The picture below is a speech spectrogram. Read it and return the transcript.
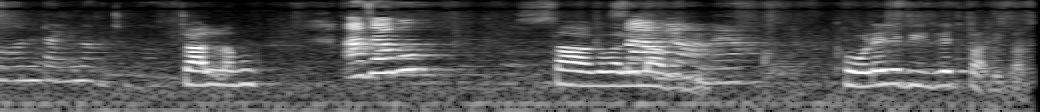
ਹਾਂ ਟਾਈਮ ਲੱਗ ਜਾਊਗਾ ਚੱਲ ਅਬੂ ਆ ਜਾਵੋ ਸਾਗ ਵਾਲੇ ਲਾ ਸਾਗ ਦੇ ਲਾਉਣਾ ਆ ਥੋੜੇ ਜਿਹੇ ਬੀਜ ਵਿੱਚ ਪਾ ਦੀ ਬਸ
